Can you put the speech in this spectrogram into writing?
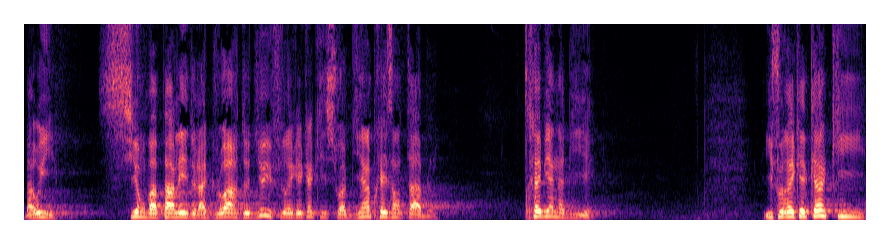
Bah oui, si on va parler de la gloire de Dieu, il faudrait quelqu'un qui soit bien présentable, très bien habillé. Il faudrait quelqu'un qui,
